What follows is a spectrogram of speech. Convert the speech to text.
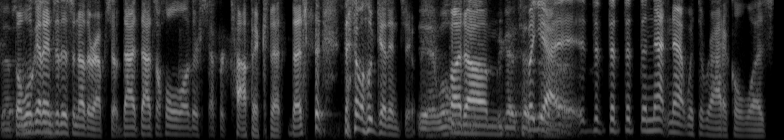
but we'll get true. into this another episode. That that's a whole other separate topic that that that we'll get into. Yeah, well, but, um, we But yeah, eh, the, the the the net net with the radical was,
